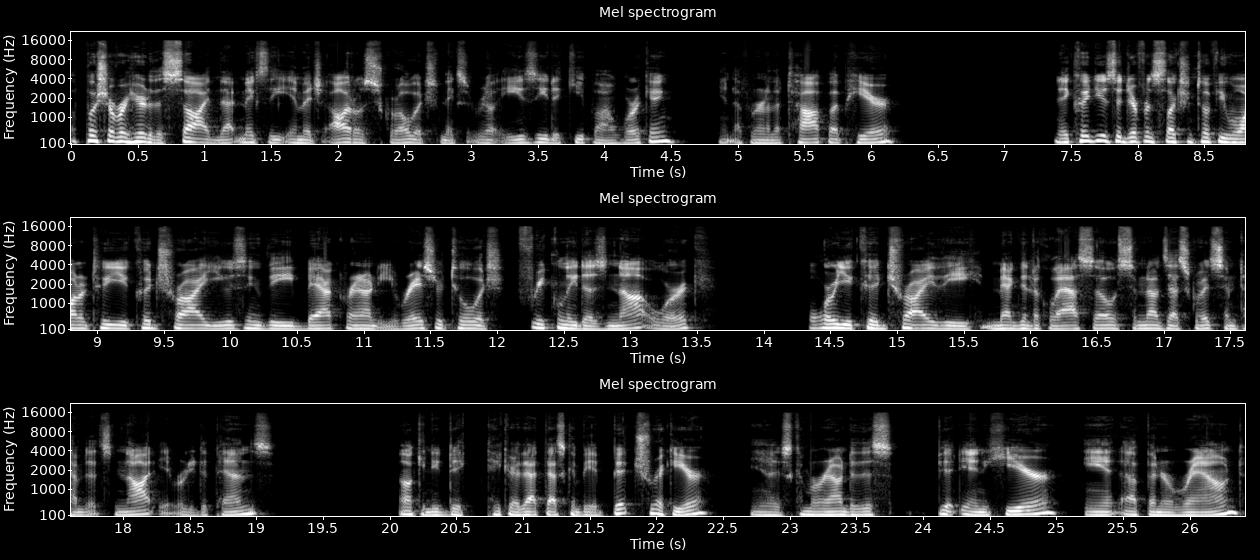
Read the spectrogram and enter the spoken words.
I'll push over here to the side, and that makes the image auto scroll, which makes it real easy to keep on working. And up around the top up here. Now you could use a different selection tool if you wanted to. You could try using the background eraser tool, which frequently does not work. Or you could try the magnetic lasso. Sometimes that's great, sometimes it's not. It really depends. Okay, need to take care of that. That's going to be a bit trickier. And just come around to this bit in here and up and around.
